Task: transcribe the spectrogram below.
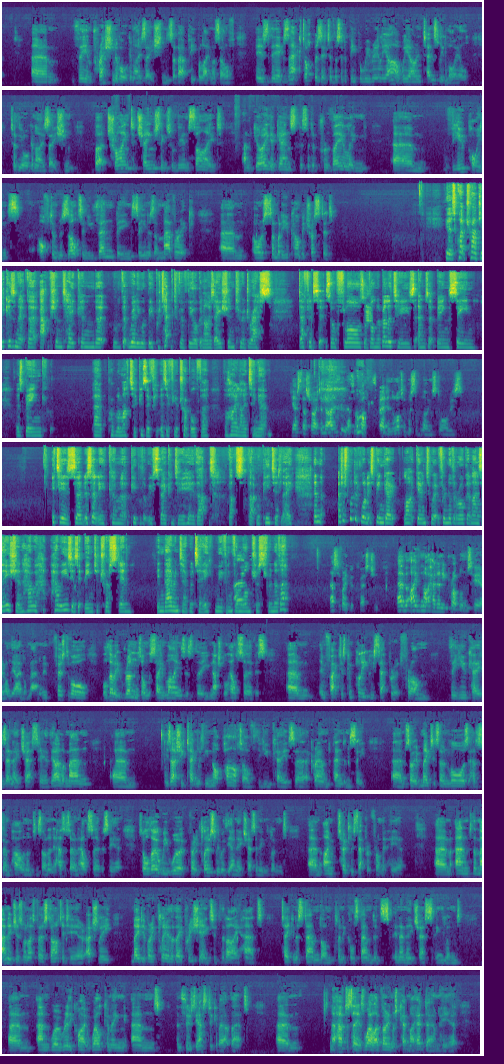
um, the impression of organisations about people like myself is the exact opposite of the sort of people we really are. We are intensely loyal to the organisation, but trying to change things from the inside and going against the sort of prevailing um, viewpoints often results in you then being seen as a maverick um, or as somebody who can't be trusted. Yeah, it's quite tragic, isn't it, that action taken that that really would be protective of the organisation to address deficits or flaws or vulnerabilities ends up being seen as being uh, problematic, as if as if you're trouble for for highlighting it. Yes, that's right, and I think that's a oh. common thread in a lot of whistleblowing stories. It is uh, certainly kind of people that we've spoken to hear that that's that repeatedly, and I just wondered what it's been go, like going to work for another organisation. How how easy has it been to trust in in their integrity, moving from um, one trust to another? That's a very good question. Um, I've not had any problems here on the Isle of Man. I mean, first of all, although it runs on the same lines as the National Health Service, um, in fact, is completely separate from the UK's NHS here. The Isle of Man um, is actually technically not part of the UK. It's a, a crown dependency. Um, so it makes its own laws, it has its own parliament and so on, and it has its own health service here. So although we work very closely with the NHS in England, um, I'm totally separate from it here. Um, and the managers, when I first started here, actually made it very clear that they appreciated that I had taken a stand on clinical standards in NHS England um, and were really quite welcoming and enthusiastic about that. Um, and I have to say as well, I've very much kept my head down here.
